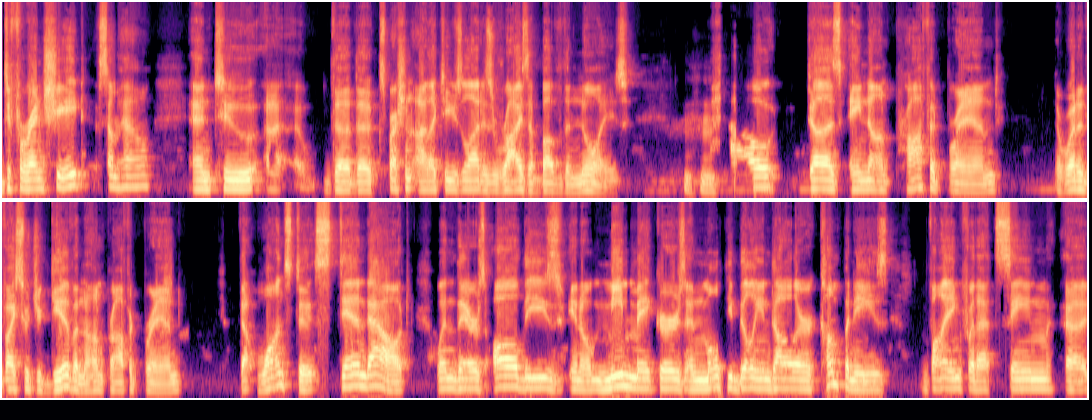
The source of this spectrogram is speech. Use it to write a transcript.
differentiate somehow, and to uh, the the expression I like to use a lot is rise above the noise. Mm-hmm. How does a nonprofit brand, or what advice would you give a nonprofit brand that wants to stand out when there's all these you know meme makers and multi-billion dollar companies vying for that same uh,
